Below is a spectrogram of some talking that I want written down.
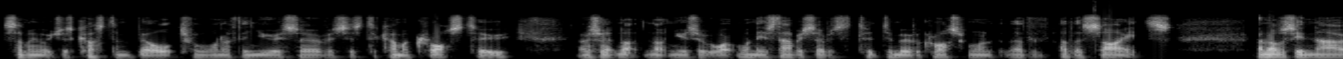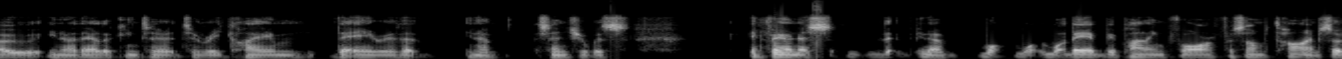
something which was custom built for one of the newer services to come across to, or sorry, not not new, so one of the established services to, to move across from one of the other, other sites and obviously now you know they're looking to to reclaim the area that you know essentially was in fairness you know what what, what they'd be planning for for some time so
